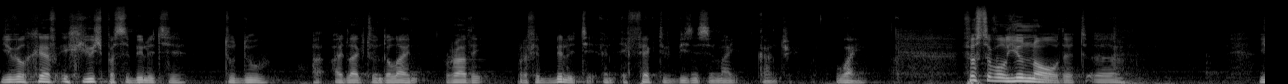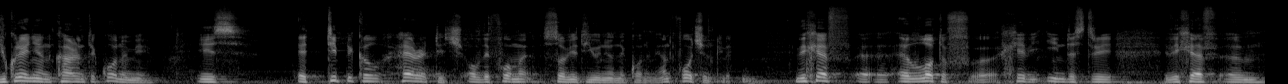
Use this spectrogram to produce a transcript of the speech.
you will have a huge possibility to do, uh, I'd like to underline, rather profitability and effective business in my country. Why? First of all, you know that uh, Ukrainian current economy is a typical heritage of the former Soviet Union economy, unfortunately. We have uh, a lot of uh, heavy industry, we have um,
